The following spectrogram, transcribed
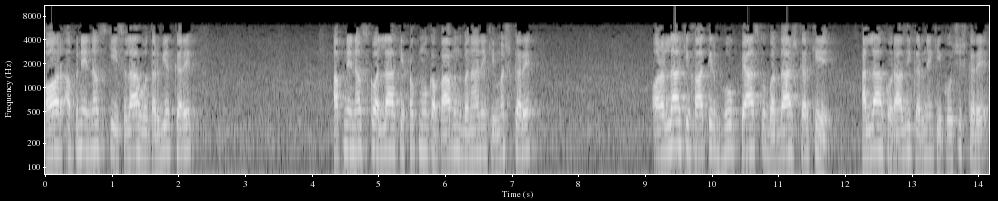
और अपने नफ्स की इसलाह व तरबियत करे। अपने नफ्स को अल्लाह के हुक्मों का पाबंद बनाने की मशक करे। और अल्लाह की खातिर भूख प्यास को बर्दाश्त करके अल्लाह को राज़ी करने की कोशिश करे।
